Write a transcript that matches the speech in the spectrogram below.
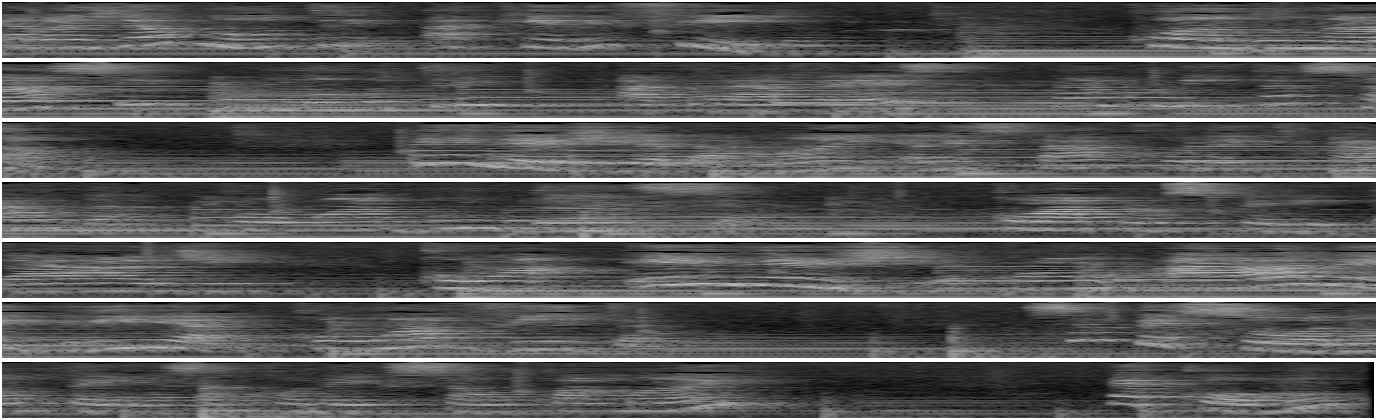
ela já nutre aquele filho. Quando nasce, nutre através da amamentação. E a energia da mãe, ela está conectada com a abundância, com a prosperidade, com a energia, com a alegria, com a vida. Se a pessoa não tem essa conexão com a mãe, é como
